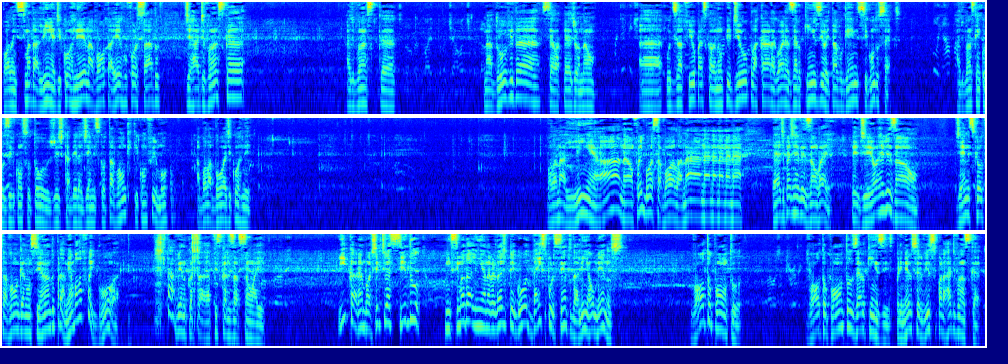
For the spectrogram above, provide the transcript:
Bola em cima da linha de Cornet na volta erro forçado de Radwanska. Radwanska na dúvida se ela pede ou não uh, o desafio. Parece que ela não pediu. O placar agora é 0-15, oitavo game, segundo set. Radwanska inclusive consultou o juiz de cadeira James Kotavong que confirmou a bola boa de Cornet. Bola na linha. Ah, não. Foi boa essa bola. Na, na, na, na, na, na. Pede, pede revisão, vai. Pediu a revisão. James Kotavong anunciando. Pra mim a bola foi boa. O que tá vendo com essa fiscalização aí? Ih, caramba, eu achei que tivesse sido em cima da linha. Na verdade, pegou 10% da linha ou menos. Volta o ponto. Volta o ponto 015. Primeiro serviço para Radvanska.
